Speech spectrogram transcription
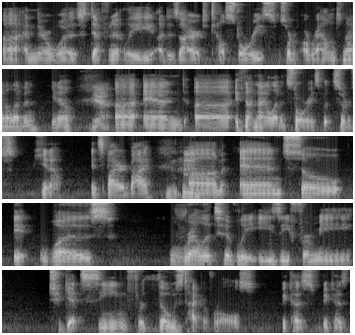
Uh, and there was definitely a desire to tell stories sort of around 9 11, you know? Yeah. uh, and uh, if not 9-11 stories but sort of you know inspired by Mhm. um, and so it was relatively easy for me to get seen for those type of roles because because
